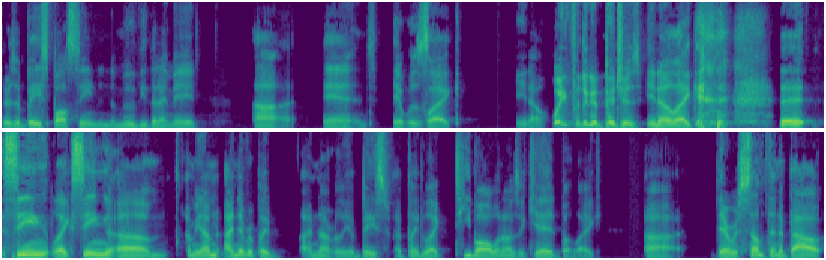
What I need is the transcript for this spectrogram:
there's a baseball scene in the movie that I made, uh, and it was like, you know, wait for the good pitches, you know, like the seeing like seeing um I mean I'm I never played I'm not really a base I played like t-ball when I was a kid, but like uh there was something about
